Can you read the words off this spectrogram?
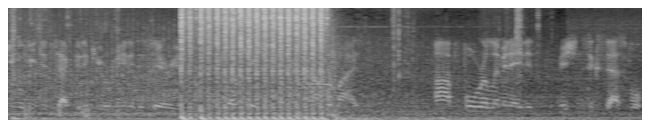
You will be detected if you remain in this area. Location is compromised. Op 4 eliminated. Mission successful.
